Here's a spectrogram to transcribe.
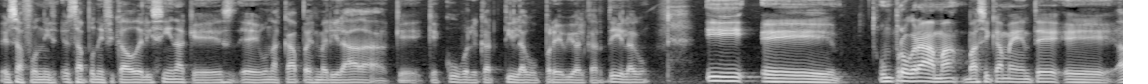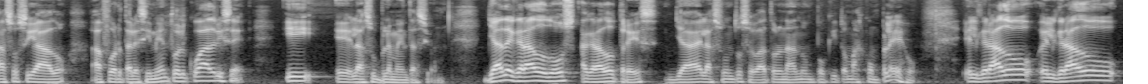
el, saponificado de lisina, que es eh, una capa esmerilada que, cubre el cartílago previo al cartílago. Y eh, un programa básicamente asociado a fortalecimiento del cuádriceps y eh, la suplementación. Ya de grado 2 a grado 3, ya el asunto se va tornando un poquito más complejo. El grado, el grado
